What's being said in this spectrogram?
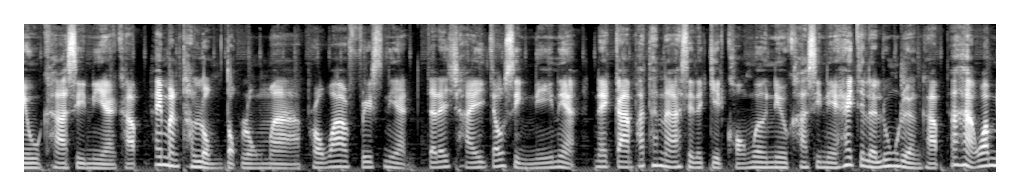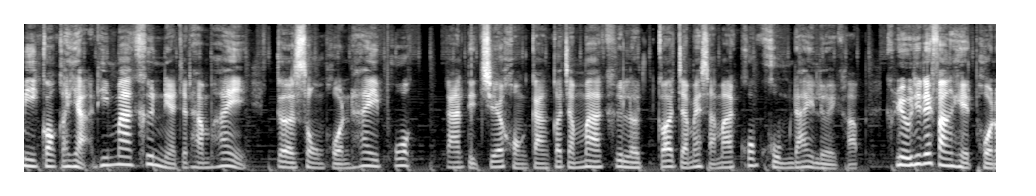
นิวคาซิเนียครับ ให้มันถล่มตกลงมา เพราะว่าฟริสเนี่ยจะได้ใช้เจ้าสิ่งนี้เนี่ยในการพัฒนาเศรษฐกิจของเมืองนิวคาซิเนียให้เจริญรุ่งเรืองครับ ถ้าหากว่ามีกองขยะที่มากขึ้นเนี่ยจะทำให้เกิดส่งผลให้พวกการติดเชื้อของกังก็จะมากขึ้นแล้วก็จะไม่สามารถควบคุมได้เลยครับ ริวที่ได้ฟังเหตุผล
